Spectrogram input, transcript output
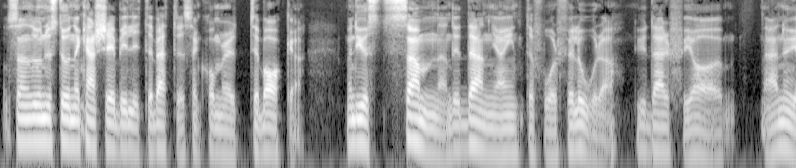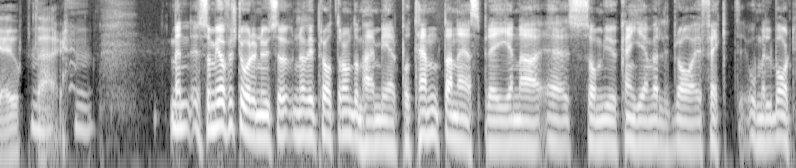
Och sen under stunden kanske det blir lite bättre, sen kommer det tillbaka. Men det är just sömnen, det är den jag inte får förlora. Det är därför jag, nej nu är jag upp där. Men som jag förstår det nu, så när vi pratar om de här mer potenta nässprayerna eh, som ju kan ge en väldigt bra effekt omedelbart.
